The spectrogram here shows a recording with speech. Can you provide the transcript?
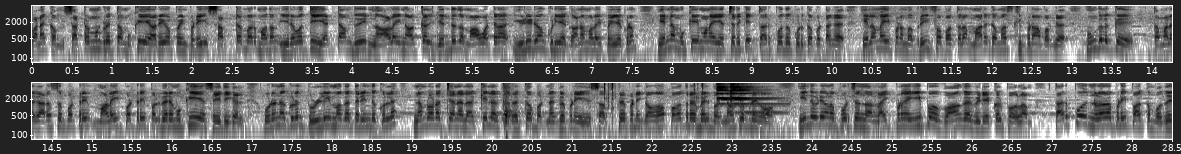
வணக்கம். சற்றமுன் குறித்த முக்கிய அறிவிப்பின்படி செப்டம்பர் மாதம் இருபத்தி எட்டாம் தேதி நாளை நாட்கள் எந்தெந்த மாவட்டம் இடியுடன் கூடிய கனமழை பெய்யக்கூடும்? என்ன முக்கியமான எச்சரிக்கை தற்போது கொடுக்கப்பட்டாங்க? இளமை இப்போ நம்ம பிரீஃபாக பார்த்தாலும் மறக்காமல் ஸ்கிப் பண்ணாமல் பாருங்க. உங்களுக்கு தமிழக அரசு பற்றி மழை பற்றி பல்வேறு முக்கிய செய்திகள். உடனுக்குடன் துல்லியமாக தெரிந்து கொள்ள நம்மளோட சேனலை கீழே இருக்க ரெக்க பட்டனை கிளிக் பண்ணி சப்ஸ்கிரைப் பண்ணிக்கோங்க. பக்கத்தில் பெல் பட்டனை கிளிக் பண்ணிக்கோங்க. இந்த வீடியோ உங்களுக்கு பிடிச்சிருந்தா லைக் பண்ணுங்கள் இப்போ வாங்க வீடியோக்குள் போகலாம். தற்போது நிலவரப்படி பார்க்கும்போது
